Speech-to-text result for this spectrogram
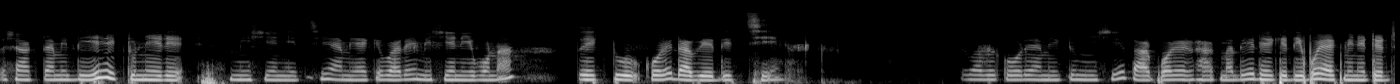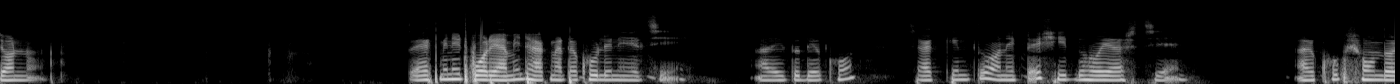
তো শাকটা আমি দিয়ে একটু নেড়ে মিশিয়ে নিচ্ছি, আমি একেবারে মিশিয়ে নেব না। তো একটু করে ডাবিয়ে দিচ্ছি। এভাবে করে আমি একটু মিশিয়ে তারপরে ঢাকনা দিয়ে ঢেকে দিব এক মিনিটের জন্য। তো এক মিনিট পরে আমি ঢাকনাটা খুলে নিয়েছি। আর এই তো দেখুন, শাক কিন্তু অনেকটাই সিদ্ধ হয়ে আসছে। আর খুব সুন্দর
